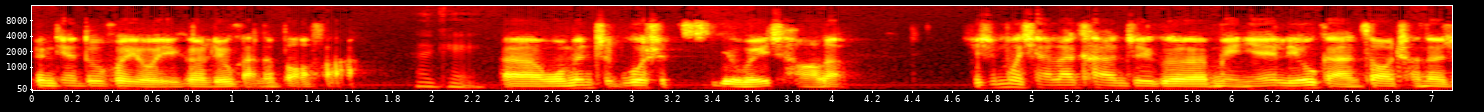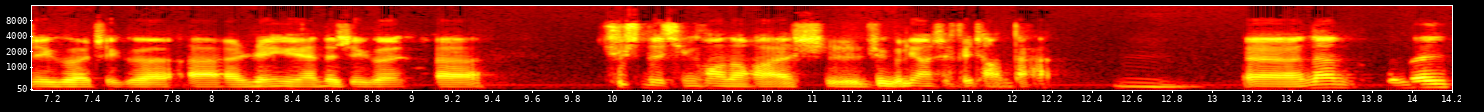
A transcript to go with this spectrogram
春天都会有一个流感的爆发。OK，呃，我们只不过是习以为常了。其实目前来看，这个每年流感造成的这个这个呃人员的这个呃去世的情况的话，是这个量是非常大的。嗯。呃，那我们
